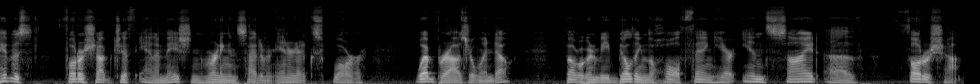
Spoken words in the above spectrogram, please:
I have this Photoshop GIF animation running inside of an Internet Explorer web browser window, but we're going to be building the whole thing here inside of Photoshop.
